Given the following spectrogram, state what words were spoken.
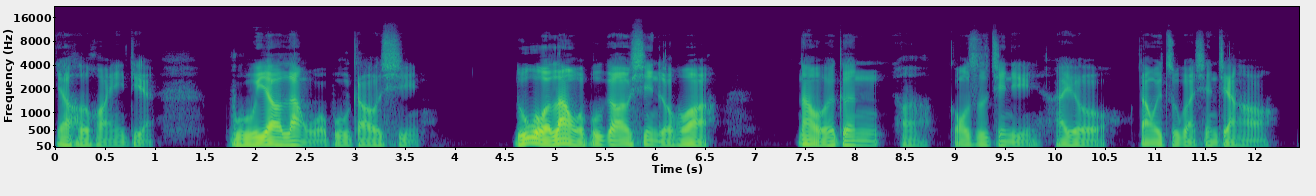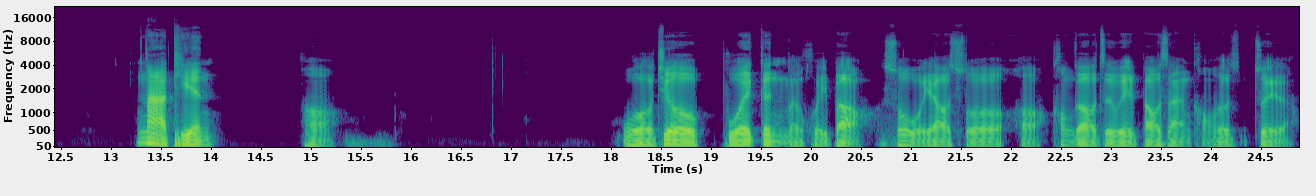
要和缓一点，不要让我不高兴。”如果让我不高兴的话，那我会跟啊公司经理还有单位主管先讲好，那天哦，我就不会跟你们回报说我要说哦控告这位包商恐吓罪了。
